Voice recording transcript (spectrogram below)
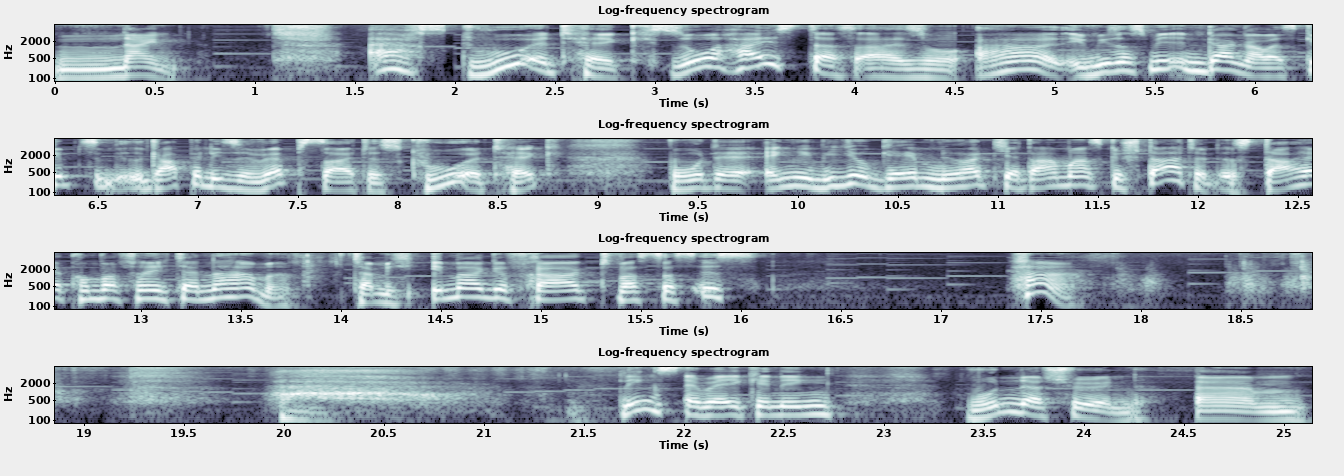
Nein. Ach, Screw Attack, so heißt das also. Ah, irgendwie ist das mir in Gang, aber es gibt, gab ja diese Webseite Screw Attack, wo der Angry Video Game Nerd ja damals gestartet ist. Daher kommt wahrscheinlich der Name. Ich habe mich immer gefragt, was das ist. Ha! Link's Awakening, wunderschön. Ähm,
